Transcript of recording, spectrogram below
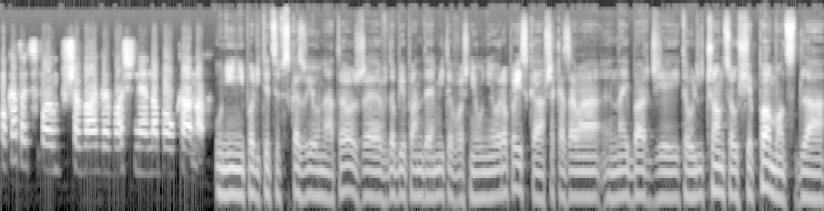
pokazać swoją przewagę właśnie na Bałkanach. Unijni politycy wskazują na to, że w dobie pandemii to właśnie Unia Europejska przekazała najbardziej tą liczącą się pomoc dla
